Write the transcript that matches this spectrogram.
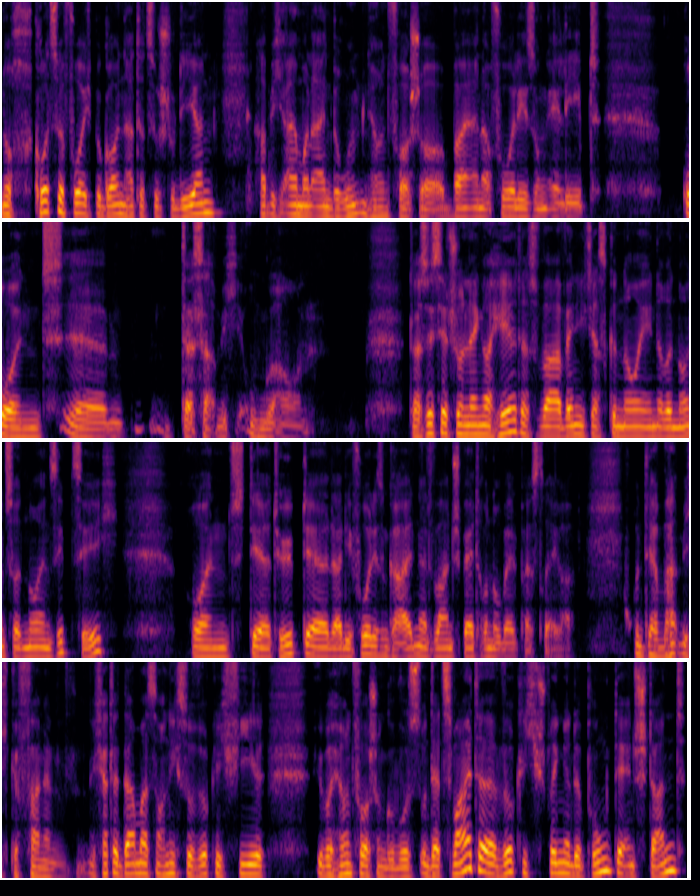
noch kurz bevor ich begonnen hatte zu studieren, habe ich einmal einen berühmten Hirnforscher bei einer Vorlesung erlebt. Und ähm, das hat mich umgehauen. Das ist jetzt schon länger her. Das war, wenn ich das genau erinnere, 1979. Und der Typ, der da die Vorlesung gehalten hat, war ein späterer Nobelpreisträger. Und der hat mich gefangen. Ich hatte damals noch nicht so wirklich viel über Hirnforschung gewusst. Und der zweite wirklich springende Punkt, der entstand,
